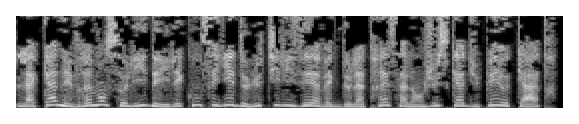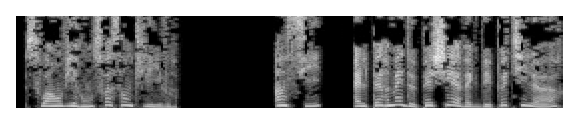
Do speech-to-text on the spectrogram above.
La canne est vraiment solide et il est conseillé de l'utiliser avec de la tresse allant jusqu'à du PE4, soit environ 60 livres. Ainsi, elle permet de pêcher avec des petits leurres,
